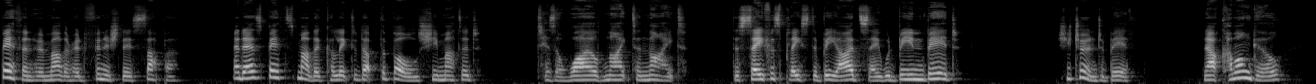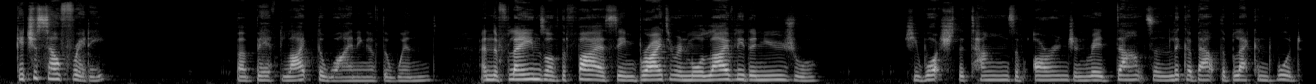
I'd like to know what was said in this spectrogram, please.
Beth and her mother had finished their supper, and as Beth's mother collected up the bowls, she muttered, "'Tis a wild night tonight. The safest place to be, I'd say, would be in bed." She turned to Beth. "Now come on, girl, get yourself ready." But Beth liked the whining of the wind, and the flames of the fire seemed brighter and more lively than usual. She watched the tongues of orange and red dance and lick about the blackened wood.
